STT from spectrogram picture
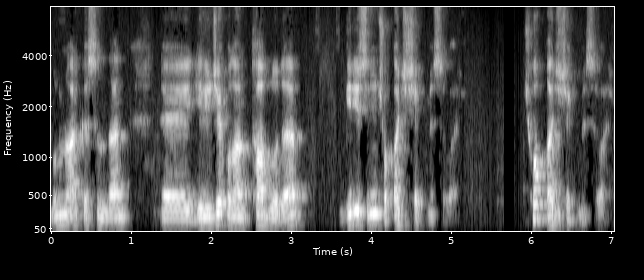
Bunun arkasından e, gelecek olan tabloda birisinin çok acı çekmesi var. Çok acı çekmesi var.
